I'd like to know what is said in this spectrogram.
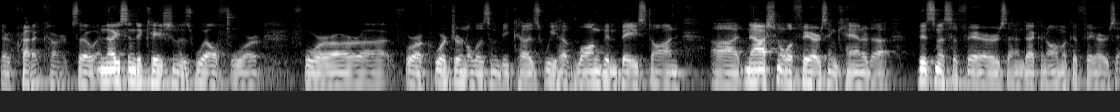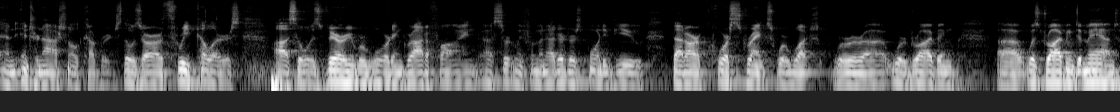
their credit card. So, a nice indication as well for, for our, uh, for our core journalism because we have long been based on uh, national affairs in Canada, business affairs and economic affairs, and international coverage. Those are our three pillars. Uh, so it was very rewarding, gratifying, uh, certainly from an editor's point of view, that our core strengths were what were, uh, were driving, uh, was driving demand.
